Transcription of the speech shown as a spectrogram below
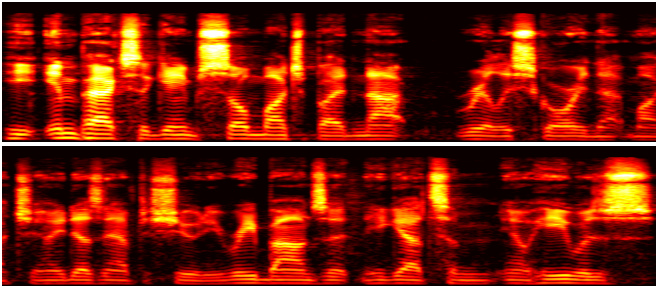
he impacts the game so much by not really scoring that much. You know, he doesn't have to shoot. He rebounds it. He got some. You know, he was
